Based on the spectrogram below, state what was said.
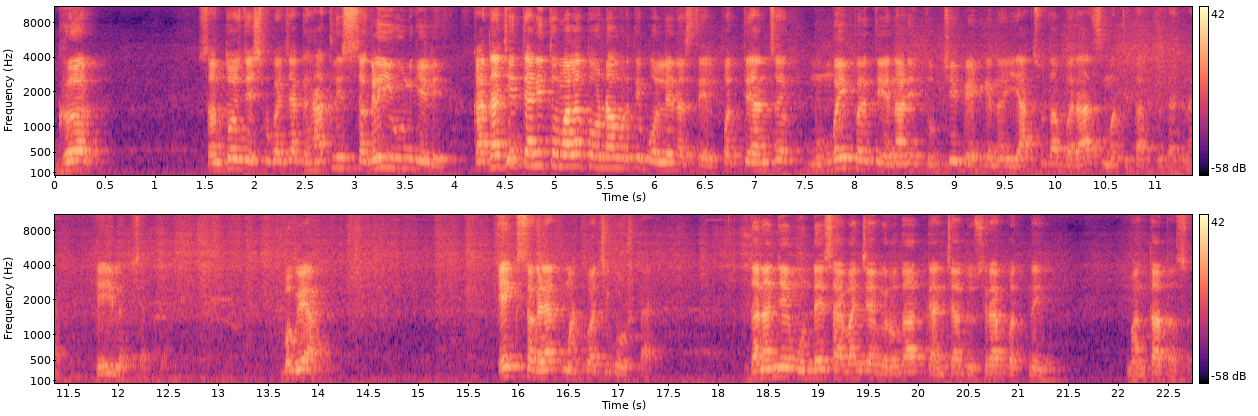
घर संतोष देशमुखांच्या घरातली सगळी येऊन गेली. कदाचित त्यांनी तुम्हाला तोंडावरती बोलले नसतील पण त्यांचं मुंबईपर्यंत येणं आणि तुमची भेट घेणं यात सुद्धा बराच मतितार्थ घडला हेही लक्षात घ्या बघूया. एक सगळ्यात महत्त्वाची गोष्ट आहे. धनंजय मुंडे साहेबांच्या विरोधात त्यांच्या दुसऱ्या पत्नी म्हणतात असं.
